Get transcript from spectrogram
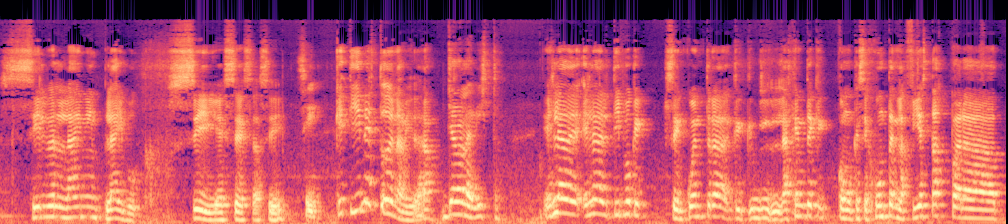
Silver Lining Playbook. Sí, es esa, sí. Sí, ¿Qué tiene esto de Navidad? yo no la he visto. Es la, de, es la del tipo que se encuentra, que, que la gente que como que se junta en las fiestas para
